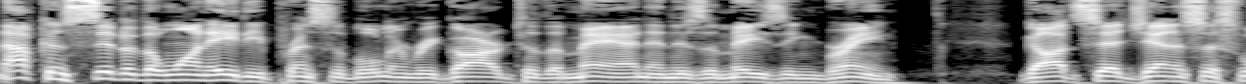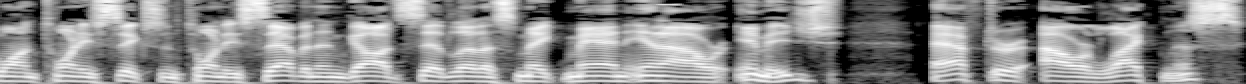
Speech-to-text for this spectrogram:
Now consider the 180 principle in regard to the man and his amazing brain. God said Genesis 1, 26 and 27, and God said, Let us make man in our image, after our likeness,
